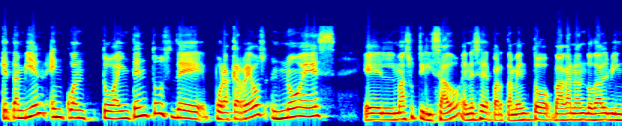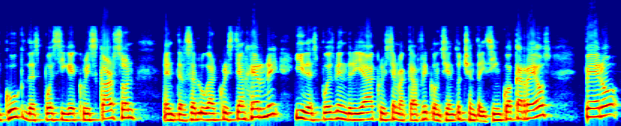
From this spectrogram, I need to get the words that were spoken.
que también en cuanto a intentos de por acarreos, no es el más utilizado. En ese departamento va ganando Dalvin Cook, después sigue Chris Carson, en tercer lugar Christian Henry y después vendría Christian McCaffrey con 185 acarreos, pero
